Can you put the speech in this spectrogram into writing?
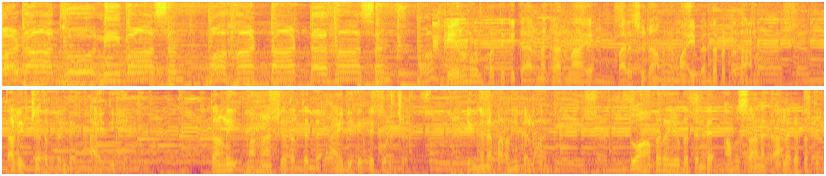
വടാധോ നിവാസം മഹാട്ടാട്ടഹാസം കേരളോൽപ്പത്തിക്ക് കാരണക്കാരനായ പരശുരാമനുമായി ബന്ധപ്പെട്ടതാണ് തളിക്ഷേത്രത്തിന്റെ ഐതിഹ്യം. തളി മഹാക്ഷേത്രത്തിന്റെ ഐതിഹ്യത്തെക്കുറിച്ച് ഇങ്ങനെ പറഞ്ഞു കേൾക്കുന്നു. ദ്വാപരയുഗത്തിന്റെ അവസാന കാലഘട്ടത്തിൽ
